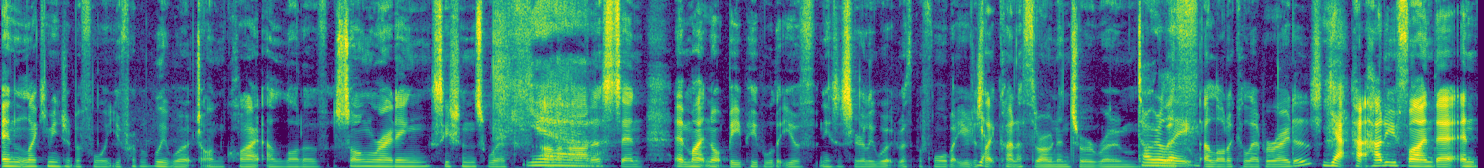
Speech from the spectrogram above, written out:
And like you mentioned before, you've probably worked on quite a lot of songwriting sessions with other artists, and it might not be people that you've necessarily worked with before, but you're just Yeah. like kind of thrown into a room Totally. with a lot of collaborators. Yeah. How, how do you find that? And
